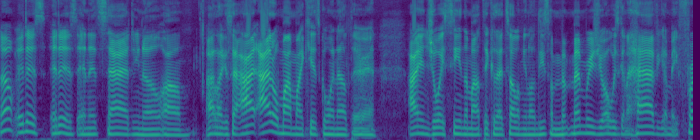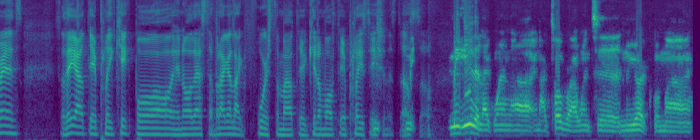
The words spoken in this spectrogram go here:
No, it is. It is, and it's sad. You know, um, I like I said, I I don't mind my kids going out there, and I enjoy seeing them out there because I tell them, you know, these are mem- memories you're always gonna have. You gotta make friends. So they out there play kickball and all that stuff, but I gotta like force them out there, get them off their PlayStation and stuff. Me- So Me either. Like when uh, in October I went to New York with my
